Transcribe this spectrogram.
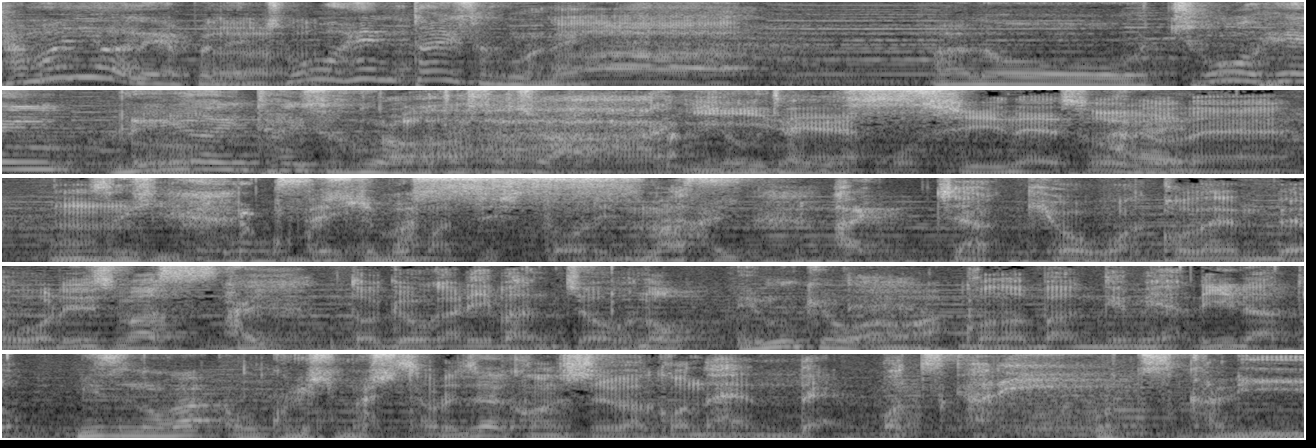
たまにはね、やっぱね、うん長編対策がね、ああのー、長編恋愛対策があ。私たちはあーい読みたいいね。欲です。しいね、そういうのね。うんぜひぜひお待ちしております。はい。じゃあ今日はこの辺で終わりにします。はい東京ガリバン長の M 強アワー、この番組はリーダーと、水野がお送りしました。それじゃあ今週はこの辺でおつかり。おつかり。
